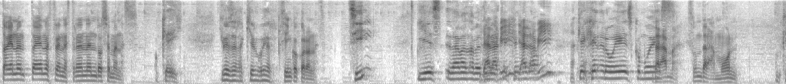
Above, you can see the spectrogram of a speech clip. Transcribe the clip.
Todavía no, todavía no estrena, estrena en dos semanas. Ok. Yo esa la quiero ver. Cinco coronas. ¿Sí? Y es, nada más, a ver. Ya dime, la ¿qué vi, ya la vi. ¿Qué género es? ¿Cómo es? Drama, es un dramón. Ok.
